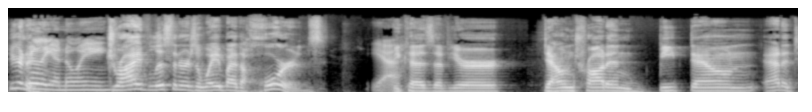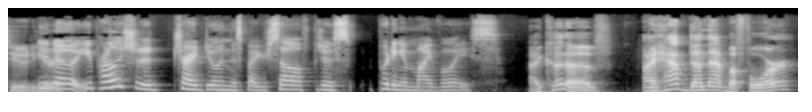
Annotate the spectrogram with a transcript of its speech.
You're gonna really annoying. Drive listeners away by the hordes yeah. because of your downtrodden, beat down attitude here. you know, you probably should have tried doing this by yourself, just putting in my voice. I could have. I have done that before,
